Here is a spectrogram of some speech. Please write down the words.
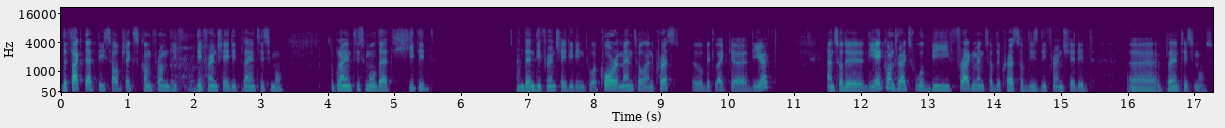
the fact that these objects come from dif differentiated planetesimal. So planetesimal that heated and then differentiated into a core, a mantle, and a crust, a little bit like uh, the Earth. And so the, the achondrites will be fragments of the crust of these differentiated uh, planetesimals.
